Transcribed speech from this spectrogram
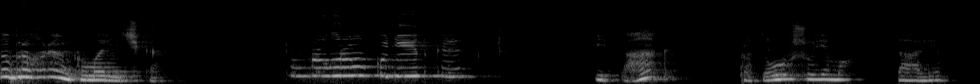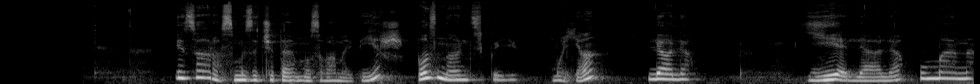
Доброго ранку, Марічка. Доброго ранку, дітки. І так продовжуємо далі. І зараз ми зачитаємо з вами вірш Познанської Моя ляля. Є ляля у мене,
